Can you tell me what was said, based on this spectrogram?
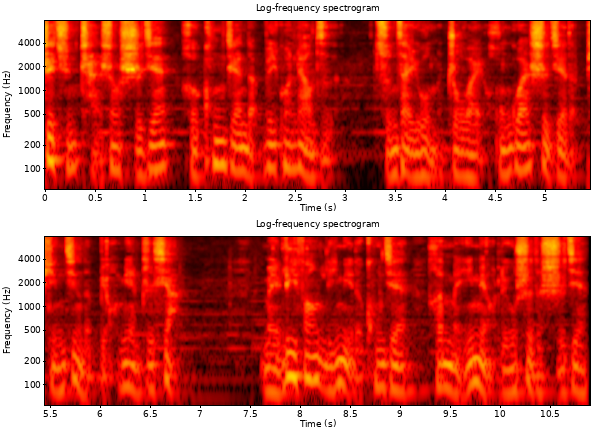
这群产生时间和空间的微观量子，存在于我们周围宏观世界的平静的表面之下。每立方厘米的空间和每一秒流逝的时间，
